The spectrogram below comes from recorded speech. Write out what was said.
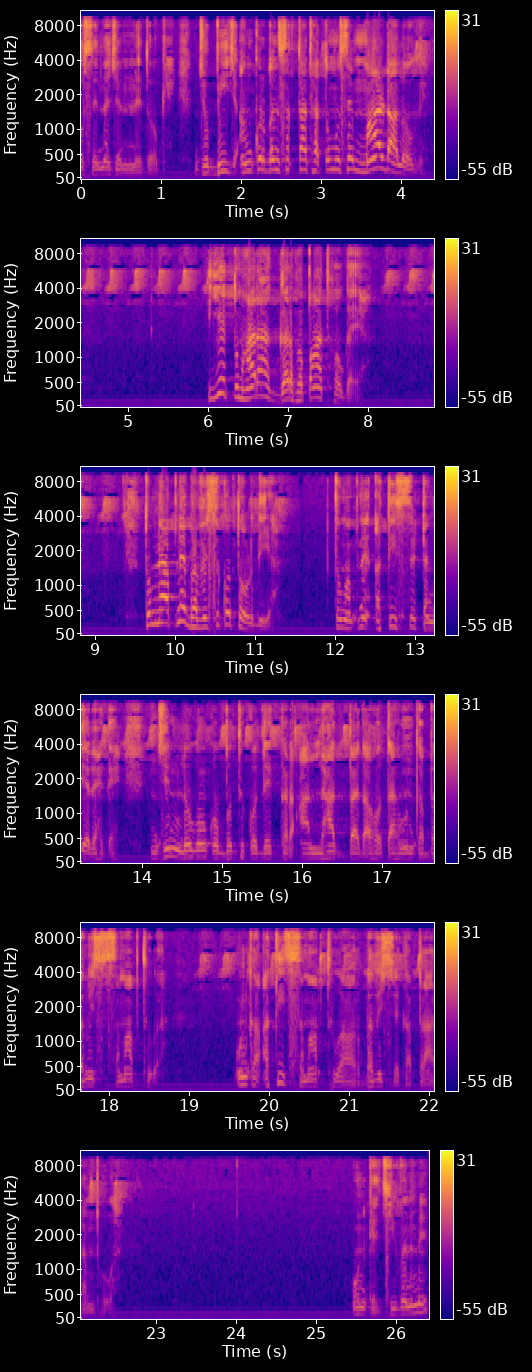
उसे न जन्मने दोगे। जो बीज अंकुर बन सकता था, तुम उसे मार डालोगे। यह तुम्हारा गर्भपात हो गया। तुमने अपने भविष्य को तोड़ दिया। तुम अपने अतीत से टंगे रह गए। जिन लोगों को बुद्ध को देखकर आह्लाद पैदा होता है, उनका भविष्य समाप्त हुआ। उनका अतीत समाप्त हुआ और भविष्य का प्रारंभ हुआ। उनके जीवन में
